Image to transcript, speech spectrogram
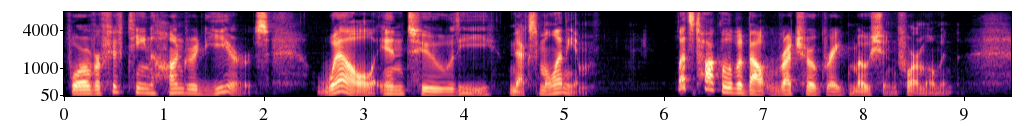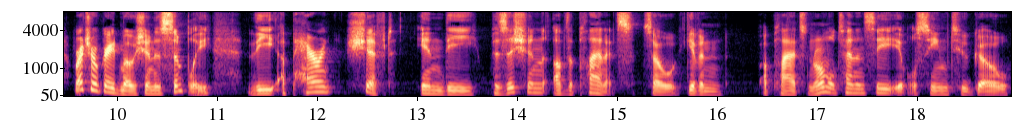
for over 1500 years, well into the next millennium. Let's talk a little bit about retrograde motion for a moment. Retrograde motion is simply the apparent shift in the position of the planets. So, given a planet's normal tendency, it will seem to go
